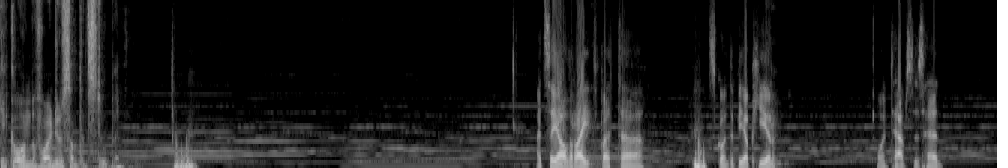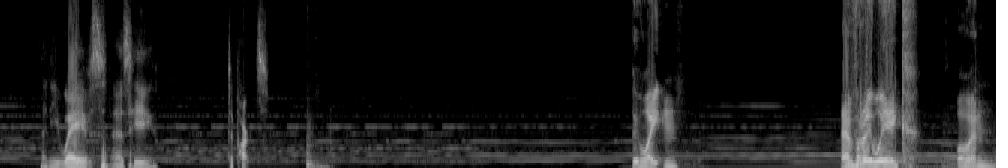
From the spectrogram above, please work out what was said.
Get going before I do something stupid. I'd say all right, but uh, it's going to be up here. Owen taps his head, and he waves as he departs. Be waiting. Every week, Owen.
